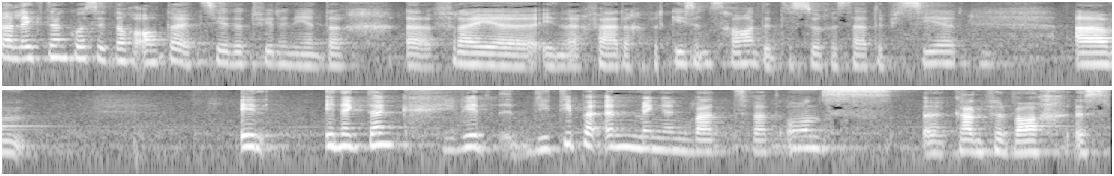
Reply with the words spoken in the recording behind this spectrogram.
Wel, ek dink ons het nog altyd sedert 94 uh vrye en regverdige verkiesings gehad. Dit is so gesertifiseer. Um en en ek dink jy weet die tipe inmenging wat wat ons uh, kan verwag is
